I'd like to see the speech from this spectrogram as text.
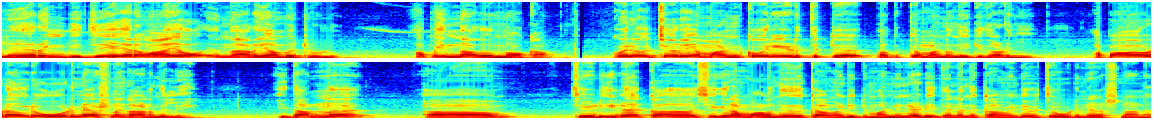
ലെയറിങ് വിജയകരമായോ എന്ന് അറിയാൻ പറ്റുള്ളൂ. അപ്പോൾ ഇന്ന് അതൊന്ന് നോക്കാം. ഒരു ചെറിയ മൺകോരി എടുത്തിട്ട് പതുക്കെ മണ്ണ് നീക്കി തുടങ്ങി. അപ്പോൾ അവിടെ ഒരു ഓടിന്റെ കഷ്ണം കാണുന്നില്ലേ? ഇതന്ന് ചെടിയുടെ ശിഖരം വളഞ്ഞു നിൽക്കാൻ വേണ്ടിയിട്ട് മണ്ണിന്റെ അടിയിൽ തന്നെ നിൽക്കാൻ വേണ്ടി വെച്ച ഓടിന്റെ കഷ്ണമാണ്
